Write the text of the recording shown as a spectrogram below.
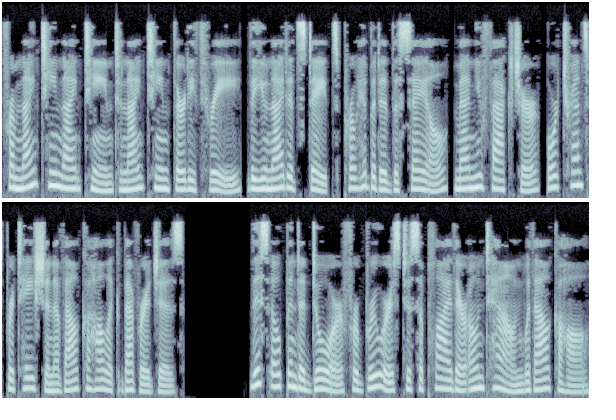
From 1919 to 1933, the United States prohibited the sale, manufacture, or transportation of alcoholic beverages. This opened a door for brewers to supply their own town with alcohol.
